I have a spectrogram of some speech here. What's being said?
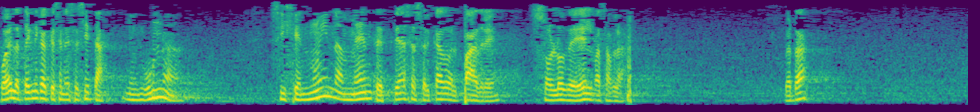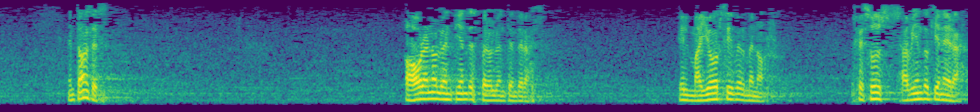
¿Cuál es la técnica que se necesita? Ninguna. Si genuinamente te has acercado al Padre, solo de Él vas a hablar. ¿Verdad? Entonces, Ahora no lo entiendes, pero lo entenderás. El mayor sirve al menor. Jesús, sabiendo quién era,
